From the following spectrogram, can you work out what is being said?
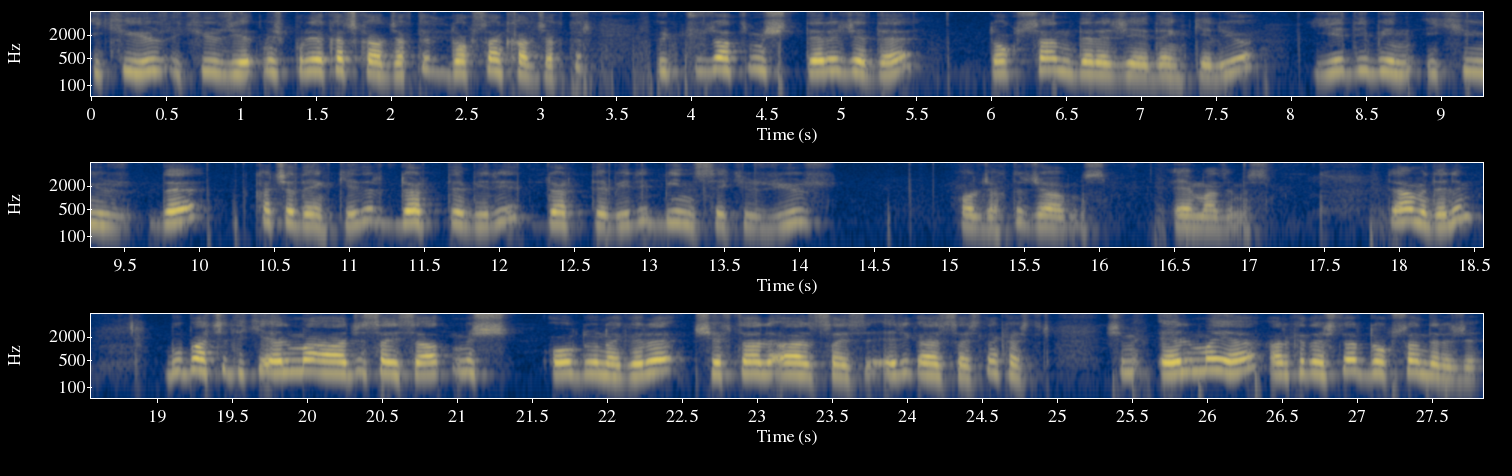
200 270 buraya kaç kalacaktır? 90 kalacaktır. 360 derecede 90 dereceye denk geliyor. 7200 de kaça denk gelir? 4'te 1'i 4'te 1'i 1800 olacaktır cevabımız. E malzemesi. Devam edelim. Bu bahçedeki elma ağacı sayısı 60 olduğuna göre şeftali ağacı sayısı erik ağacı sayısına kaçtır? Şimdi elmaya arkadaşlar 90 derece.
